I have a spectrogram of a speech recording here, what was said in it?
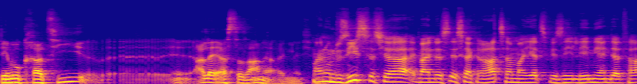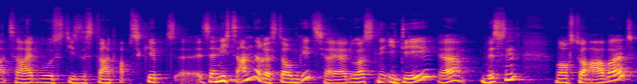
Demokratie äh, allererster Sahne eigentlich. Ich meine, und du siehst es ja, ich meine, das ist ja gerade, sagen wir jetzt, wir leben ja in der Zeit, wo es diese Start-ups gibt, äh, ist ja nichts anderes, darum geht es ja, ja. Du hast eine Idee, ja, Wissen, brauchst du Arbeit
